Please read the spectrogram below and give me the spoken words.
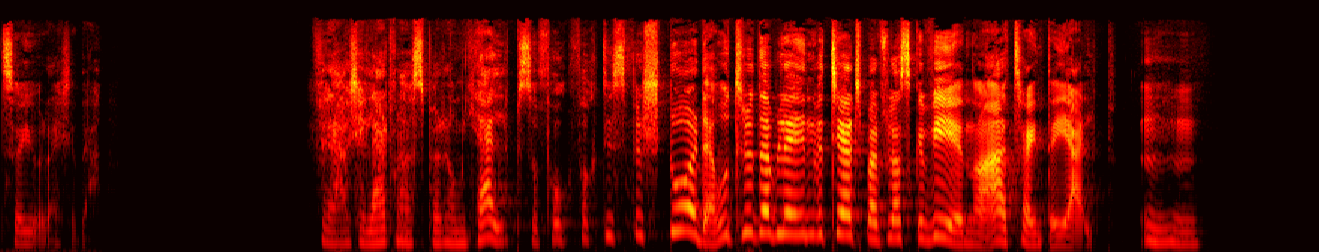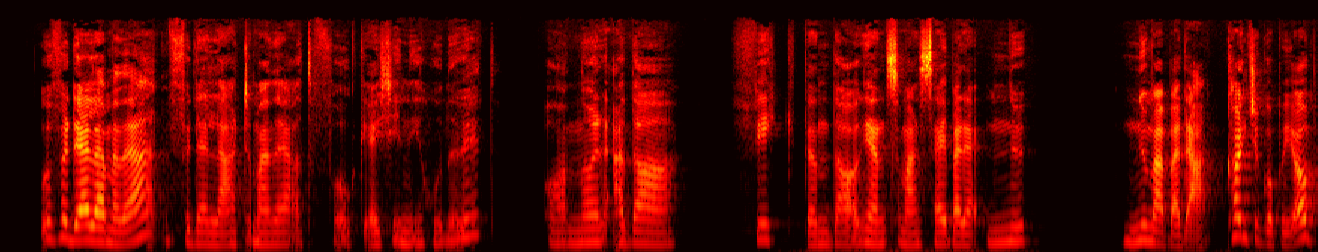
Så gjorde jeg ikke det. For jeg har ikke lært meg å spørre om hjelp, så folk faktisk forstår det. Hun trodde jeg ble invitert på en flaske vin, og jeg trengte hjelp. Mm -hmm. Hvorfor deler jeg med det? For det lærte meg det at folk er ikke inni hodet ditt. Og når jeg da fikk den dagen som jeg sier bare Nå nå må jeg bare Kan ikke gå på jobb.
